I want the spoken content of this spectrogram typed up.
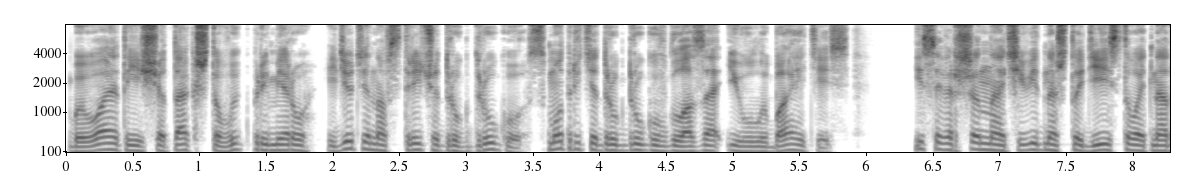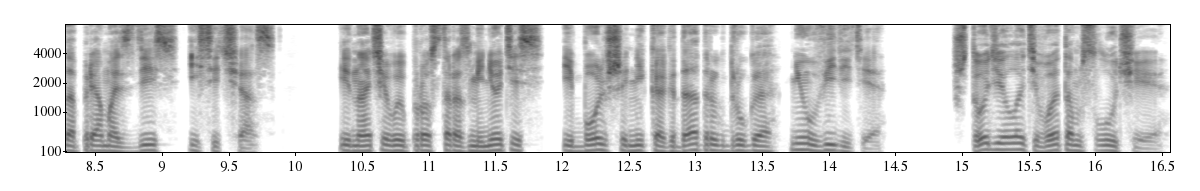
Бывает еще так, что вы, к примеру, идете навстречу друг другу, смотрите друг другу в глаза и улыбаетесь, и совершенно очевидно, что действовать надо прямо здесь и сейчас иначе вы просто разменетесь и больше никогда друг друга не увидите. Что делать в этом случае?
